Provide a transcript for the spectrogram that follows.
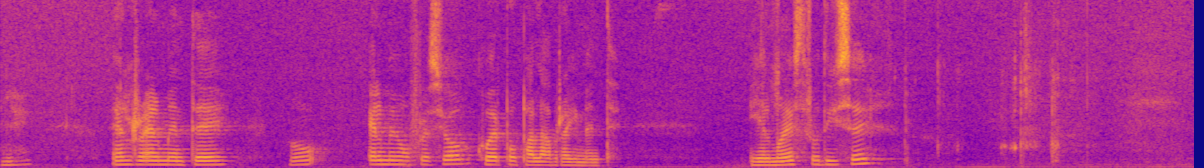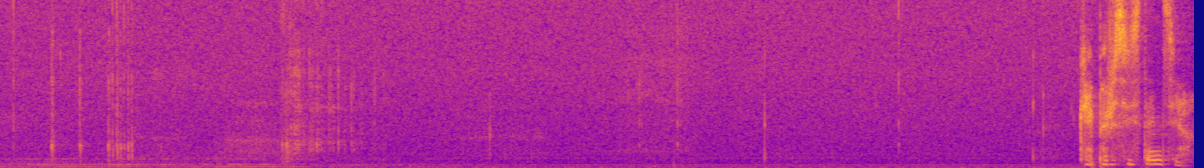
Él realmente, él me ofreció cuerpo, palabra y mente. Y el maestro dice, ¡Qué persistencia!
